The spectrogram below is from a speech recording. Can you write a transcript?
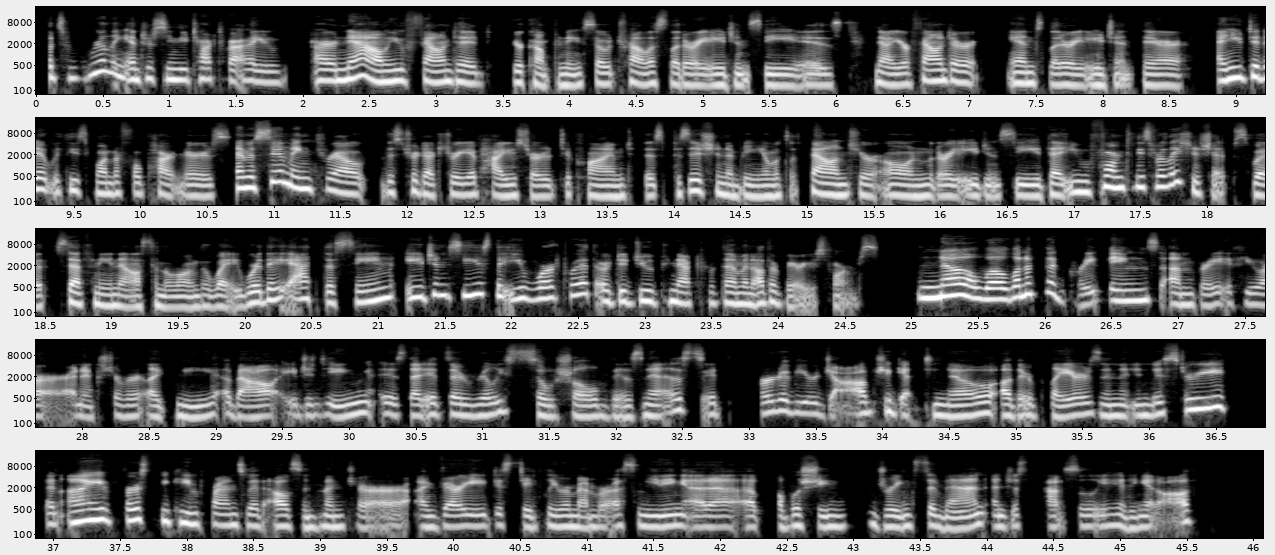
It's really interesting. You talked about how you are now, you founded your company. So Trellis Literary Agency is now your founder and literary agent there. And you did it with these wonderful partners. I'm assuming throughout this trajectory of how you started to climb to this position of being able to found your own literary agency that you formed these relationships with Stephanie and Allison along the way. Were they at the same agencies that you worked with, or did you connect with them in other various forms? No, well, one of the great things, um, great if you are an extrovert like me about agenting is that it's a really social business. It's part of your job to get to know other players in the industry and I first became friends with Allison Hunter. I very distinctly remember us meeting at a, a publishing drinks event and just absolutely hitting it off.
